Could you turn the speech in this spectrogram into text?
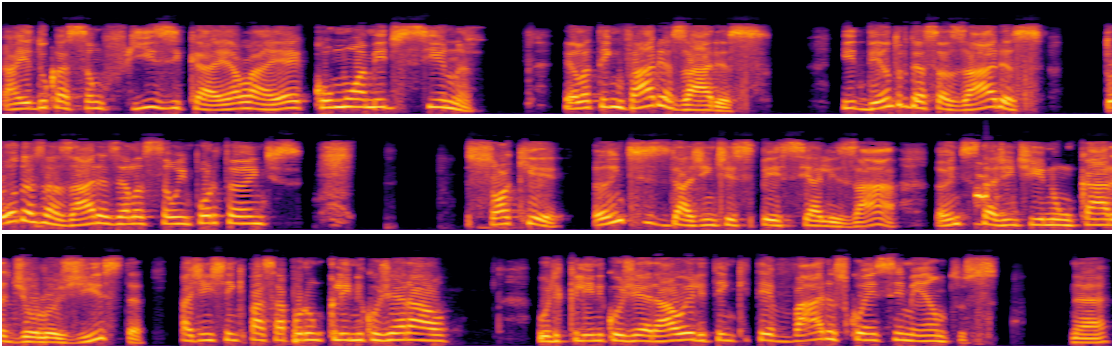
a educação física ela é como a medicina. Ela tem várias áreas. E dentro dessas áreas, todas as áreas elas são importantes. Só que antes da gente especializar, antes da gente ir num cardiologista, a gente tem que passar por um clínico geral. O clínico geral ele tem que ter vários conhecimentos, né?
